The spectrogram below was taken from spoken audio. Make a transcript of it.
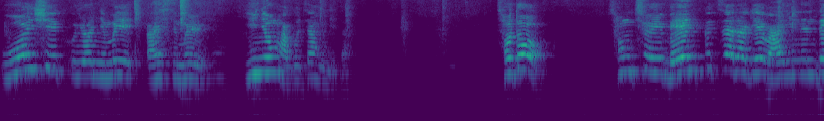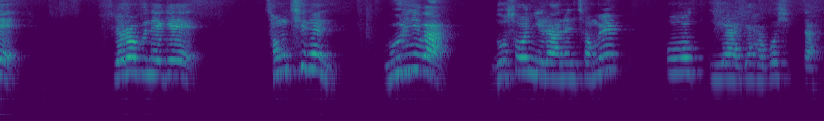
우원식 의원님의 말씀을 인용하고자 합니다. 저도 정치의 맨 끝자락에 와 있는데 여러분에게 정치는 의리와 노선이라는 점을 꼭 이야기하고 싶다.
